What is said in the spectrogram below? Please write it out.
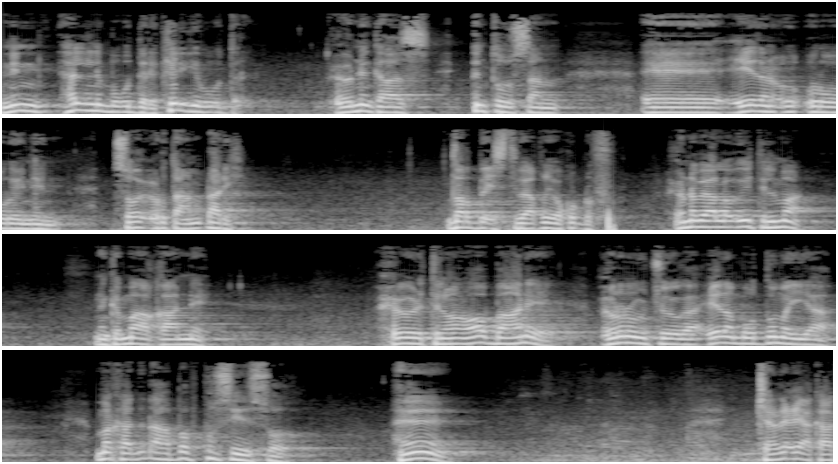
Nin hal nin buu u diray keligii buu u diray. Wuxuu intuusan ciidan ururinin soo curtaan dhari. Darba istibaaqiyo ku dhuf. Wuxuu nabi alla ii tilmaan ninka ma aqaanee wuxuu idhi tilmaan oo baahnee cururuu joogaa ciidan buu dumayaa markaad nidhaha bab ku siiso jirricyaa kaa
